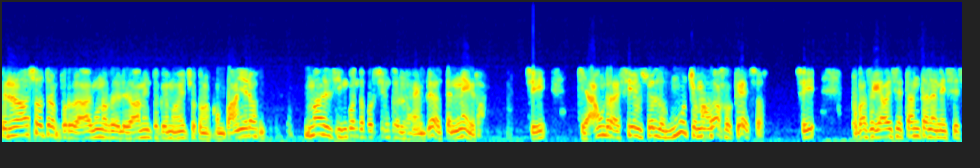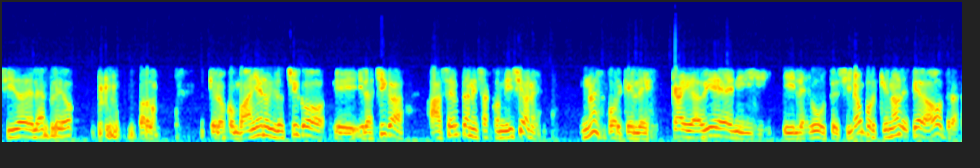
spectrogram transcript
Pero nosotros, por algunos relevamientos que hemos hecho con los compañeros, más del 50% de los empleados están negros, ¿sí? Que aún reciben sueldos mucho más bajos que esos, ¿sí? Lo que pasa es que a veces tanta la necesidad del empleo, perdón, que los compañeros y los chicos y, las chicas aceptan esas condiciones. No es porque les caiga bien y, les guste, sino porque no les queda otra.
